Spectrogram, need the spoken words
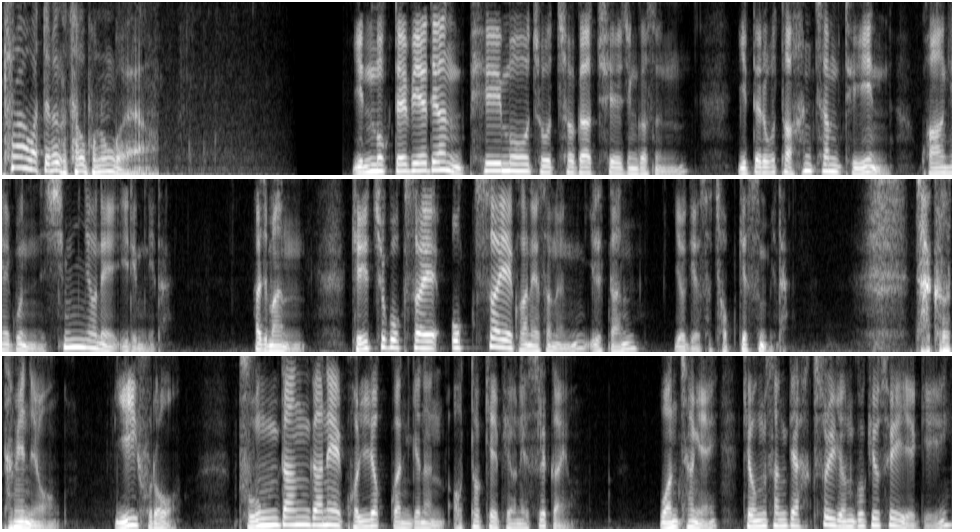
트라우마 때문에 그렇다고 보는 거예요. 인목 대비에 대한 폐모 조처가 취해진 것은 이때로부터 한참 뒤인 광해군 10년의 일입니다. 하지만 개축옥사의 옥사에 관해서는 일단 여기에서 접겠습니다. 자, 그렇다면요. 이후로 붕당 간의 권력 관계는 어떻게 변했을까요? 원창의 경상대 학술연구 교수의 얘기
